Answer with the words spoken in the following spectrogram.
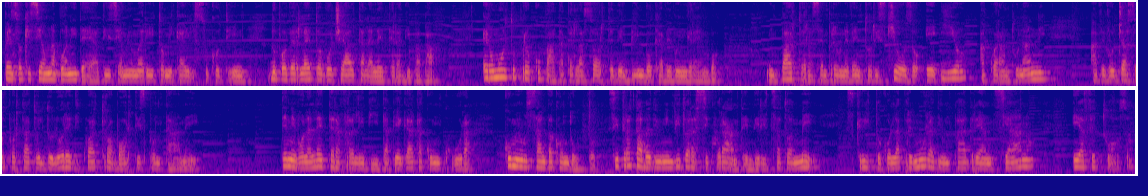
Penso che sia una buona idea, dissi a mio marito Mikhail Sukotin, dopo aver letto a voce alta la lettera di papà. Ero molto preoccupata per la sorte del bimbo che avevo in grembo. Un parto era sempre un evento rischioso e io, a 41 anni, Avevo già sopportato il dolore di quattro aborti spontanei. Tenevo la lettera fra le dita, piegata con cura, come un salvacondotto. Si trattava di un invito rassicurante indirizzato a me, scritto con la premura di un padre anziano e affettuoso,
